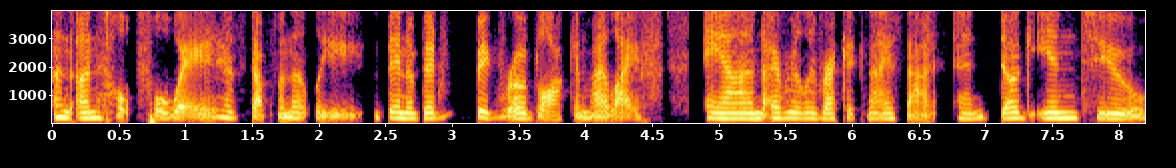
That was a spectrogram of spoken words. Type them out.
an unhelpful way has definitely been a big big roadblock in my life and i really recognized that and dug into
